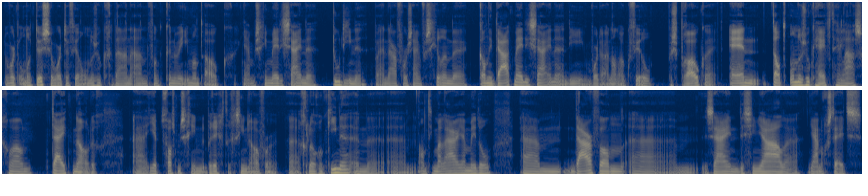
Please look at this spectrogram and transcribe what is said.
Er wordt ondertussen wordt er veel onderzoek gedaan aan van kunnen we iemand ook ja, misschien medicijnen toedienen. En daarvoor zijn verschillende kandidaatmedicijnen. Die worden dan ook veel besproken. En dat onderzoek heeft helaas gewoon tijd nodig. Uh, je hebt vast misschien berichten gezien over uh, chloroquine, een uh, antimalaria middel. Um, daarvan ehm, zijn de signalen ja, nog steeds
